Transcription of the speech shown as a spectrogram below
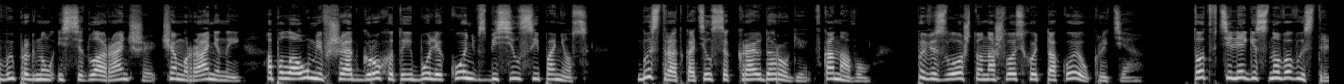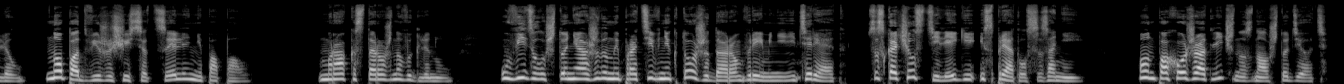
выпрыгнул из седла раньше, чем раненый, ополоумевший от грохота и боли конь взбесился и понес. Быстро откатился к краю дороги, в канаву. Повезло, что нашлось хоть такое укрытие. Тот в телеге снова выстрелил, но по движущейся цели не попал. Мрак осторожно выглянул. Увидел, что неожиданный противник тоже даром времени не теряет соскочил с телеги и спрятался за ней. Он, похоже, отлично знал, что делать.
